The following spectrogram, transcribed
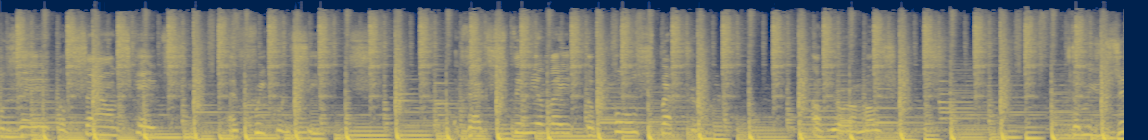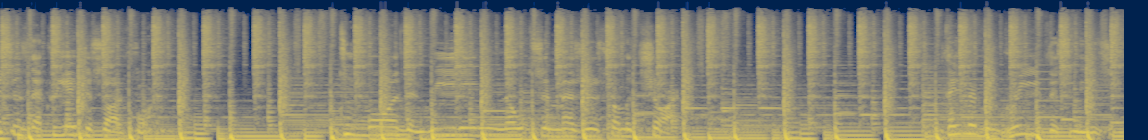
mosaic of soundscapes and frequencies that stimulate the full spectrum of your emotions. The musicians that create this art form do more than reading notes and measures from a chart. They live and breathe this music.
